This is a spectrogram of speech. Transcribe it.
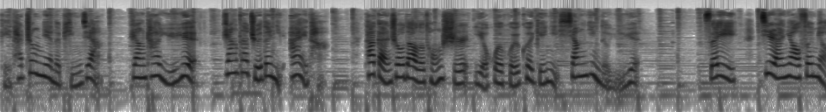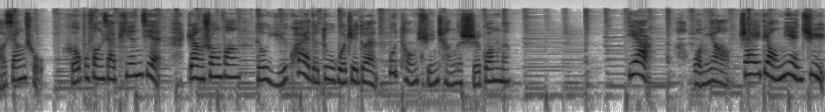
给他正面的评价，让他愉悦，让他觉得你爱他。他感受到的同时，也会回馈给你相应的愉悦。所以，既然要分秒相处，何不放下偏见，让双方都愉快地度过这段不同寻常的时光呢？第二，我们要摘掉面具。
